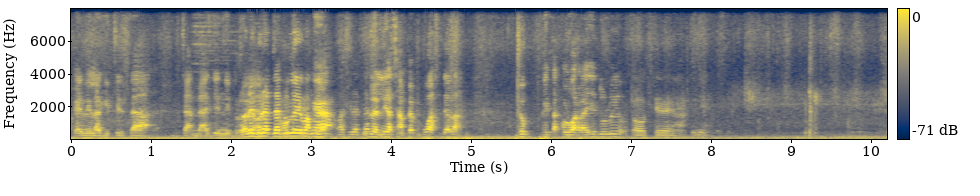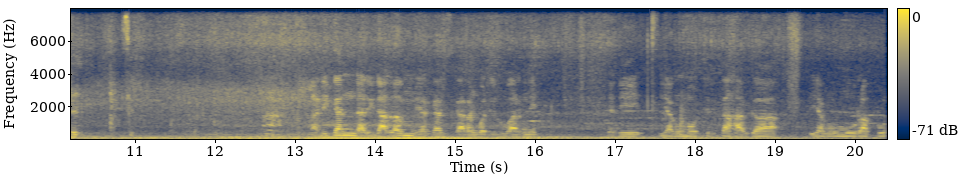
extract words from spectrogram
Oke ini lagi cerita bercanda aja nih bro. Soalnya gue liat dulu ya bang ya. Iya. Masih liat Udah lihat sampai puas dah lah. Yuk kita keluar aja dulu yuk. Oke. Nah, ini. Nah, tadi kan dari dalam ya kan, sekarang gua di luar nih. Jadi yang mau cerita harga yang murah pun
